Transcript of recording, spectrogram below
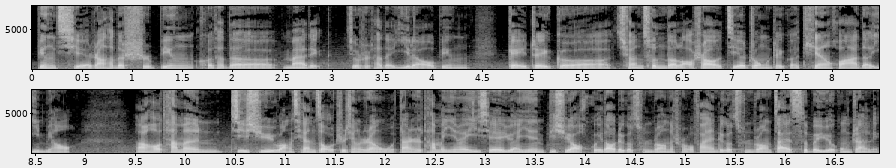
并且让他的士兵和他的 medic，就是他的医疗兵，给这个全村的老少接种这个天花的疫苗。然后他们继续往前走执行任务，但是他们因为一些原因必须要回到这个村庄的时候，发现这个村庄再次被越共占领。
